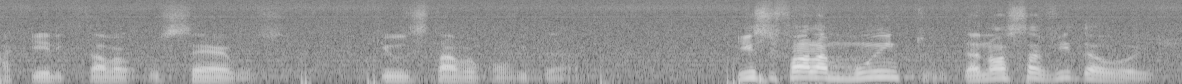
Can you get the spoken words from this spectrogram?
aquele que estava, os servos que os estavam convidando. Isso fala muito da nossa vida hoje.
